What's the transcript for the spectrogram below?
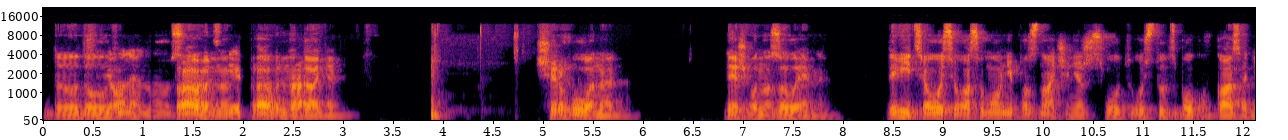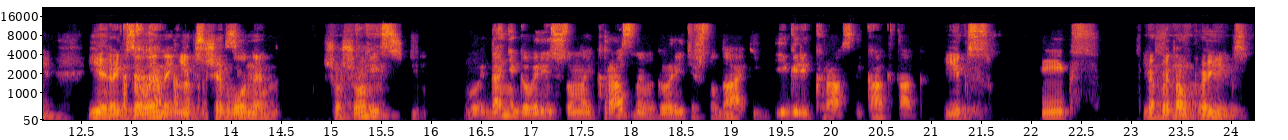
До, до, Зеленое, ну, Правильно, справа правильно, прав- Даня. Червоне. Де ж воно зелене? Дивіться, ось у вас умовні позначення ж ось тут збоку вказані. Y зелене, X червоне. Що що? Так их- Вы- Даня говорит, что оно и красное, вы говорите, что да, и Y красный. Как так? X. Х. Я питав про X.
